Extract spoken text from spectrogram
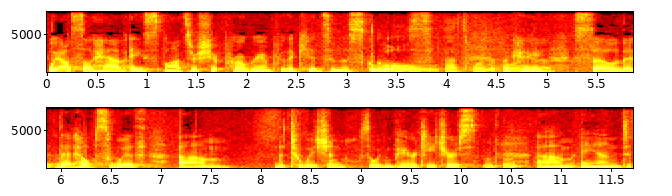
We also have a sponsorship program for the kids in the schools. Oh, that's wonderful. Okay, yeah. so that, that helps with um, the tuition so we can pay our teachers mm-hmm. um, and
